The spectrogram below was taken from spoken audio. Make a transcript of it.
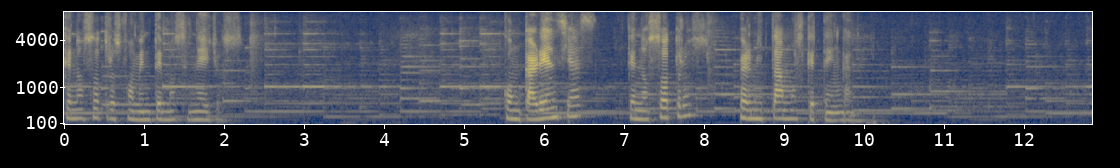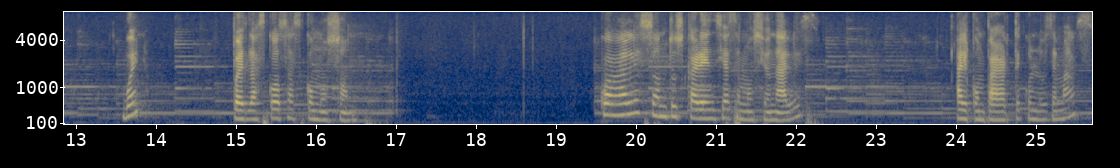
que nosotros fomentemos en ellos, con carencias que nosotros permitamos que tengan. Bueno, pues las cosas como son. ¿Cuáles son tus carencias emocionales al compararte con los demás?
